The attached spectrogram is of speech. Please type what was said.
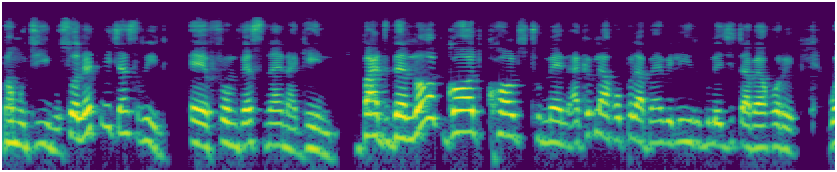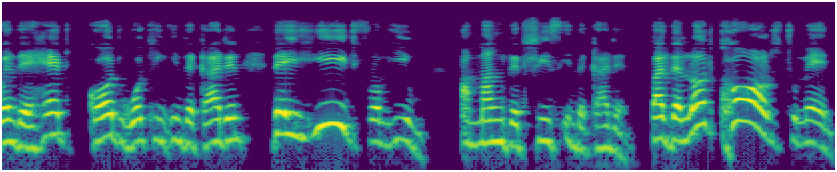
ba modimo so let me just read uh, from verse 9 again. But the lord god called to men when they heard god walking in the garden they hid from him among the trees in the garden. But the lord called to men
